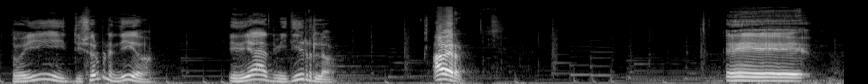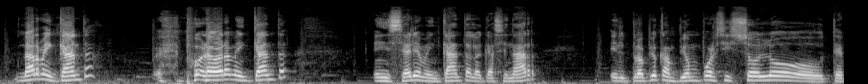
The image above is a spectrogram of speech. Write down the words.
Estoy, estoy sorprendido. Y de admitirlo. A ver. Eh, Nar me encanta. Por ahora me encanta. En serio, me encanta lo que hace Nar el propio campeón por sí solo te,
